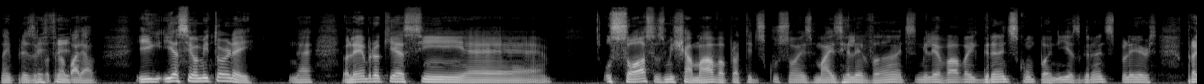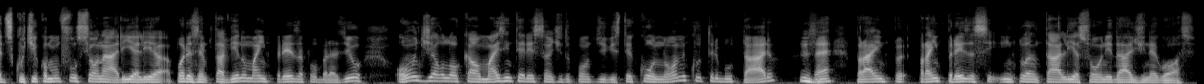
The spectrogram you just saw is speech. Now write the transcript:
na empresa Perfeito. que eu trabalhava. E, e, assim, eu me tornei, né? Eu lembro que, assim, é... os sócios me chamavam para ter discussões mais relevantes, me levava em grandes companhias, grandes players, para discutir como funcionaria ali. Por exemplo, tá vindo uma empresa para o Brasil, onde é o local mais interessante do ponto de vista econômico, tributário, uhum. né? Para a empresa se implantar ali a sua unidade de negócio.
